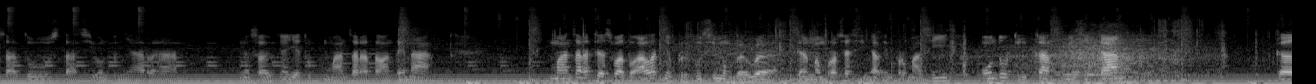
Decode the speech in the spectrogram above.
satu stasiun penyiaran. Yang selanjutnya yaitu pemancar atau antena. Pemancar adalah suatu alat yang berfungsi membawa dan memproses sinyal informasi untuk ditransmisikan ke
